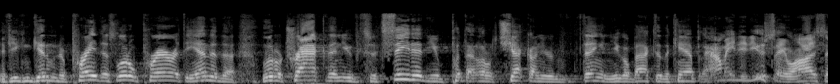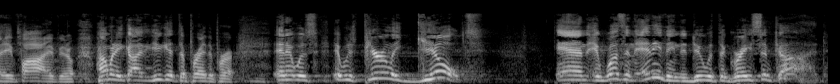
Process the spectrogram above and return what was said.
if you can get them to pray this little prayer at the end of the little track, then you've succeeded. And You put that little check on your thing and you go back to the campus. How many did you say? Well, I say five. You know, how many guys did you get to pray the prayer? And it was, it was purely guilt. And it wasn't anything to do with the grace of God.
